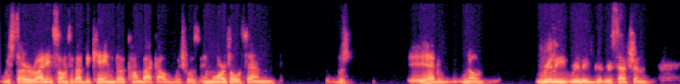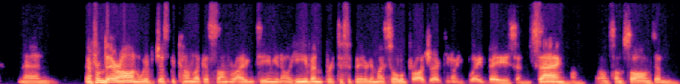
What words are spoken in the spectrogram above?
we started writing songs, and that became the comeback album, which was Immortals, and was it had you know really really good reception, and and from there on, we've just become like a songwriting team. You know, he even participated in my solo project. You know, he played bass and sang on, on some songs, and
